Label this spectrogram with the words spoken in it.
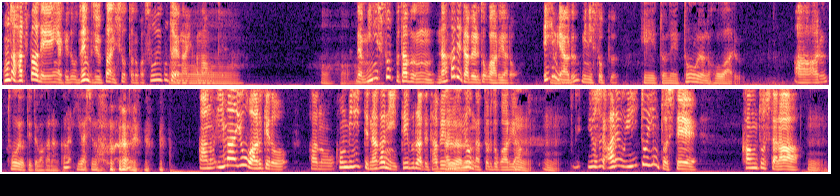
本当は8%でええんやけど、全部10%にしとったとか、そういうことやないかな、思って。だから、はあはあはあ、ミニストップ多分、中で食べるとこあるやろ。愛媛ある、ミニストップ。えっ、ー、とね、東洋の方はある。ああ、ある？東洋って言ってわからんかな。東の方はある。あの、今、ようあるけど、あの、コンビニって中にテーブルあって食べるあるあるようになっとるとこあるやん。うん、うん、要するに、あれをイートインとしてカウントしたら、うん。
